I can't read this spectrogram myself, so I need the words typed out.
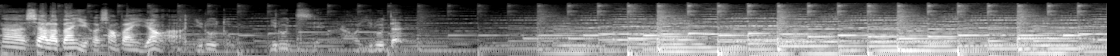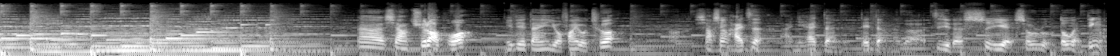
那下了班也和上班一样啊，一路堵，一路挤，然后一路等。想娶老婆，你得等有房有车啊；想生孩子啊，你还等得等那个自己的事业收入都稳定了。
